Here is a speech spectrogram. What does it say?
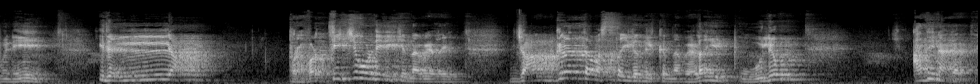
മുനി. ഇതെല്ലാം പ്രവർത്തിച്ചു കൊണ്ടിരിക്കുന്ന വേളയിൽ ജാഗ്രത അവസ്ഥയിൽ നിൽക്കുന്ന വേളയിൽ പോലും അതിനകത്ത്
